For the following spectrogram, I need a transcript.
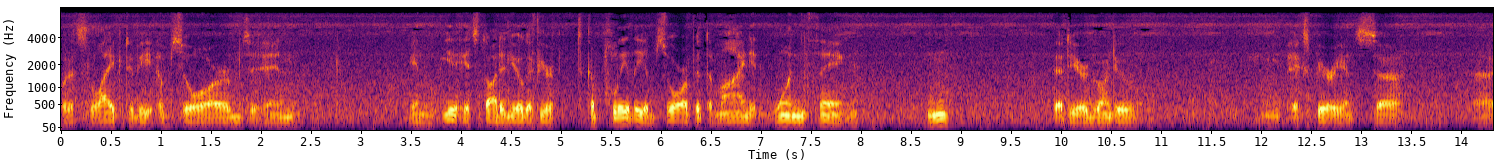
what it's like to be absorbed in in it's thought in yoga if you're completely absorbed at the mind in one thing hmm, that you're going to experience uh, uh,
